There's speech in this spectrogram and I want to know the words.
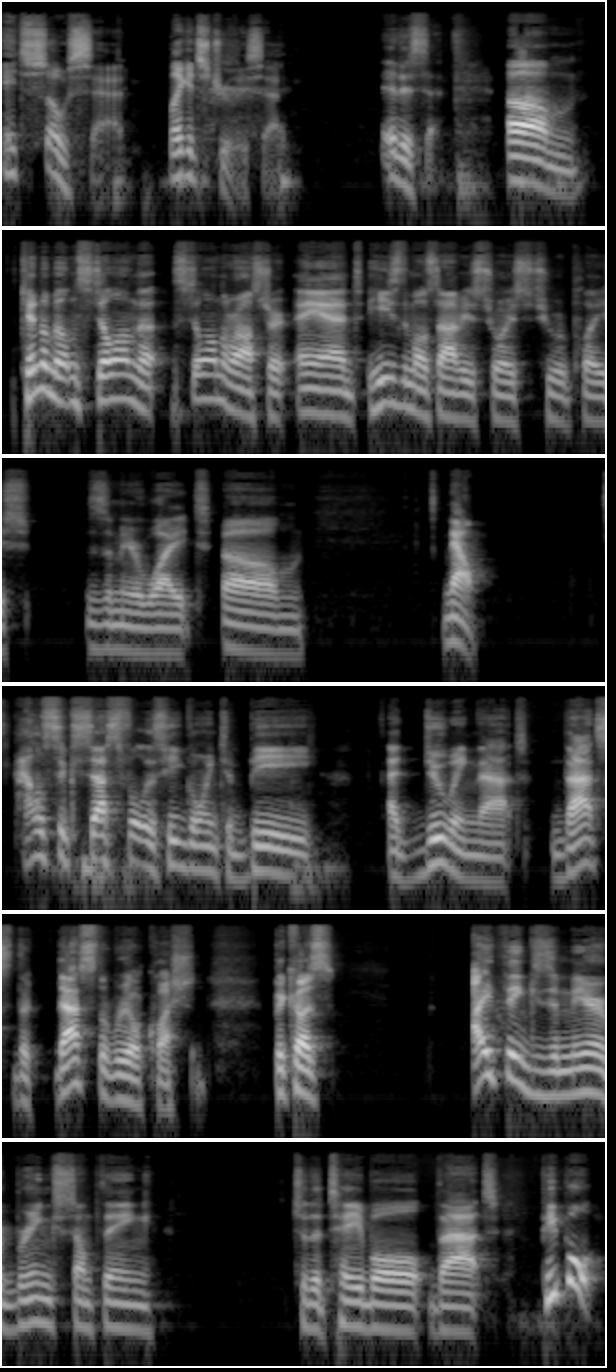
It's so sad. Like it's truly sad. It is sad. Um, Kendall Milton still on the still on the roster, and he's the most obvious choice to replace Zamir White. Um, now, how successful is he going to be at doing that? That's the that's the real question because I think Zamir brings something to the table that people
